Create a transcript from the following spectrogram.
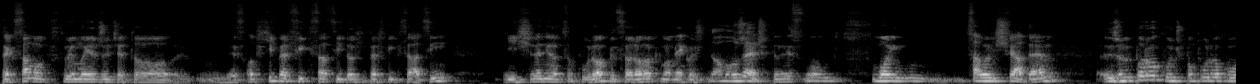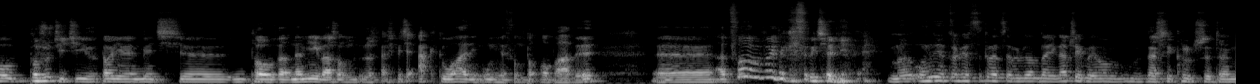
Tak samo w sumie moje życie to jest od hiperfiksacji do hiperfiksacji i średnio co pół roku, co rok mam jakąś nową rzecz, która jest no, moim całym światem żeby po roku czy po pół roku porzucić i zupełnie mieć e, to za najmniej ważną rzecz na świecie. Aktualnie u mnie są to owady. E, a co Wojtek jest u Ciebie? No, u mnie trochę sytuacja wygląda inaczej, bo ja mam znacznie krótszy ten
